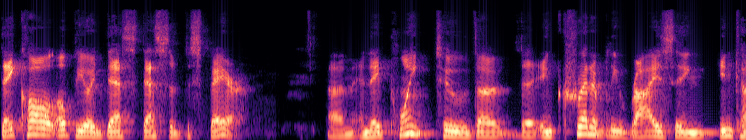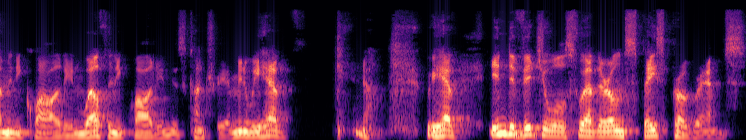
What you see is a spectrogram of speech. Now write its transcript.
they call opioid deaths deaths of despair. Um, and they point to the, the incredibly rising income inequality and wealth inequality in this country. I mean, we have, you know, we have individuals who have their own space programs,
